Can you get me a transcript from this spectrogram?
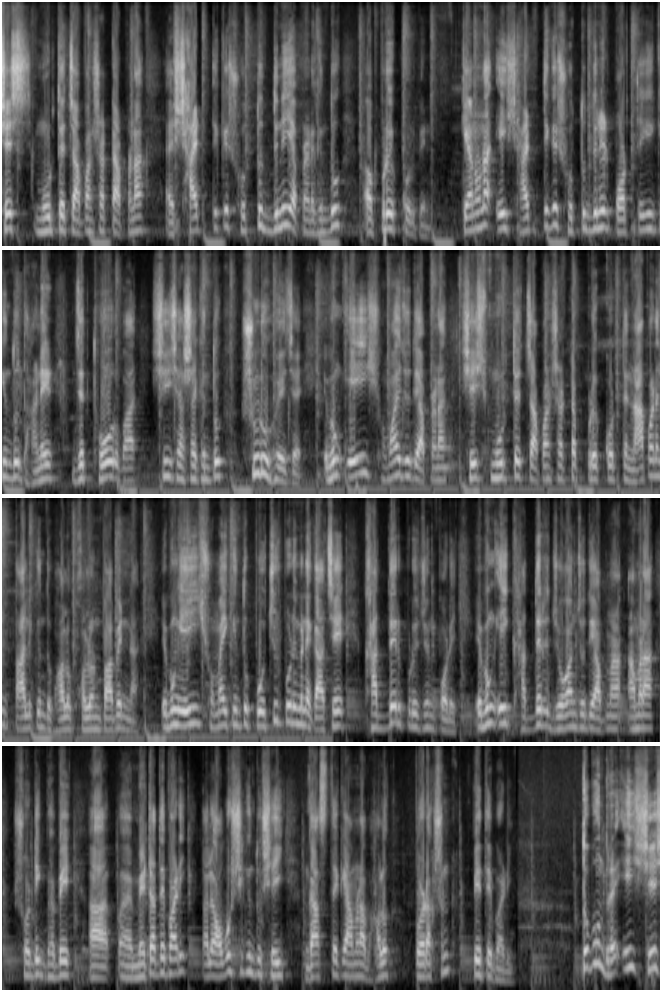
শেষ মুহূর্তে চাপান সারটা আপনারা ষাট থেকে সত্তর দিনেই আপনারা কিন্তু প্রয়োগ করবেন। কেননা এই ষাট থেকে সত্তর দিনের পর থেকে কিন্তু ধানের যে থোর বা শীষ আসা কিন্তু শুরু হয়ে যায়। এবং এই সময় যদি আপনারা শেষ মুহূর্তে চাপান সারটা প্রয়োগ করতে না পারেন, তাহলে কিন্তু ভালো ফলন পাবেন না। এবং এই সময় কিন্তু প্রচুর পরিমাণে গাছে খাদ্যের প্রয়োজন পড়ে। এবং এই খাদ্যের যোগান যদি আমরা আমরা সঠিকভাবে মেটাতে পারি, তাহলে অবশ্যই কিন্তু সেই গাছ থেকে আমরা ভালো প্রোডাকশন পেতে পারি। তো বন্ধুরা, এই শেষ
